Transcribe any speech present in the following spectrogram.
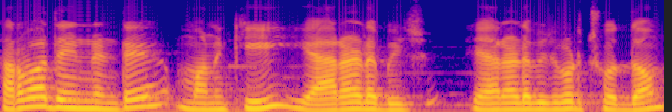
తర్వాత ఏంటంటే మనకి యారాడ బీచ్ యారాడ బీచ్ కూడా చూద్దాం.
